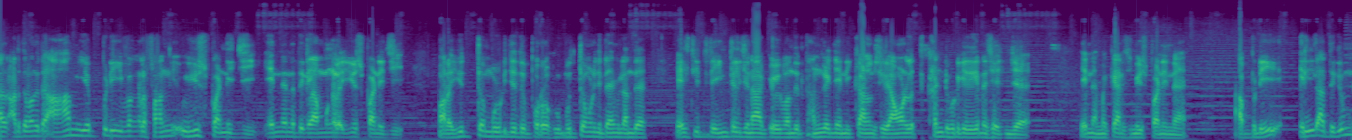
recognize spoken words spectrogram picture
அடுத்து வந்துட்டு ஆம் எப்படி இவங்களை ஃபங் யூஸ் பண்ணிச்சு என்னென்னதுக்கு அவங்கள யூஸ் பண்ணிச்சு. மற யுத்தம் முடிஞ்சது பிறகு யுத்தம் முடிஞ்ச டைமில் அந்த எல்டிடி இன்டெலிஜென்ட் ஆக்கள் வந்து தங்கஞ்ச நிக்காலும் சரி அவங்கள கண்டுபிடிக்கிறது என்ன செஞ்சேன் என்ன மெக்கானிசம் யூஸ் பண்ணினேன் அப்படி எல்லாத்துக்கும்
